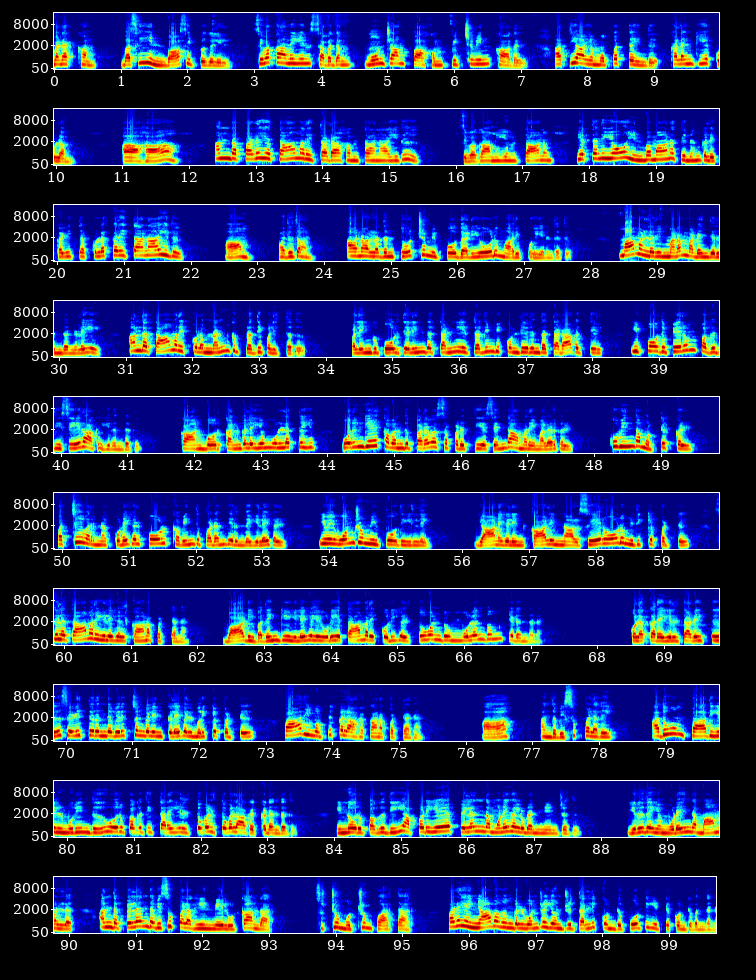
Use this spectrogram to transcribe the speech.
வணக்கம். வசியின் வாசிப்புகளில் சிவகாமியின் சபதம் மூன்றாம் பாகம் பிச்சுவின் காதல். அத்தியாயம் முப்பத்தைந்து கலங்கிய குளம். ஆஹா! அந்த பழைய தாமரை தடாகம் தானா இது? சிவகாமியும் தானும் எத்தனையோ இன்பமான தினங்களை கழித்த குளக்கரைத்தானா இது? ஆம் அதுதான். ஆனால் அதன் தோற்றம் இப்போது அடியோடு மாறிப் போயிருந்தது. மாமல்லரின் மனம் அடைந்திருந்த நிலையை அந்த தாமரை குளம் நன்கு பிரதிபலித்தது. பளிங்கு போல் தெளிந்த தண்ணீர் ததும்பிக் கொண்டிருந்த தடாகத்தில் இப்போது பெரும் பகுதி சேராக இருந்தது. காண்போர் கண்களையும் உள்ளத்தையும் ஒருங்கே கவர்ந்து பரவசப்படுத்திய செந்தாமரை மலர்கள் குவிந்த மொட்டுக்கள் பச்சை வர்ண குடைகள் போல் கவிந்து படர்ந்திருந்த இலைகள் இவை ஒன்றும் இப்போது இல்லை. யானைகளின் காலினால் சேரோடு மிதிக்கப்பட்டு சில தாமரை இலைகள் காணப்பட்டன. வாடி வதங்கிய இலைகளை உடைய தாமரை கொடிகள் துவண்டும் உலர்ந்தும் கிடந்தன. குளக்கரையில் தழைத்து செழித்திருந்த விருச்சங்களின் கிளைகள் முறிக்கப்பட்டு பாதி மொட்டுக்களாக காணப்பட்டன. ஆ அந்த விசுப்பலகை. அதுவும் பாதியில் முறிந்து ஒரு பகுதி தரையில் துகள் துகளாக கிடந்தது. இன்னொரு பகுதி அப்படியே பிளந்த முனைகளுடன் நின்றது. இருதயம் உடைந்த மாமல்லர் அந்த பிளந்த விசுப்பலகையின் மேல் உட்கார்ந்தார். சுற்றும் முற்றும் பார்த்தார். பழைய ஞாபகங்கள் ஒன்றையொன்று தள்ளிக்கொண்டு போட்டியிட்டு கொண்டு வந்தன.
